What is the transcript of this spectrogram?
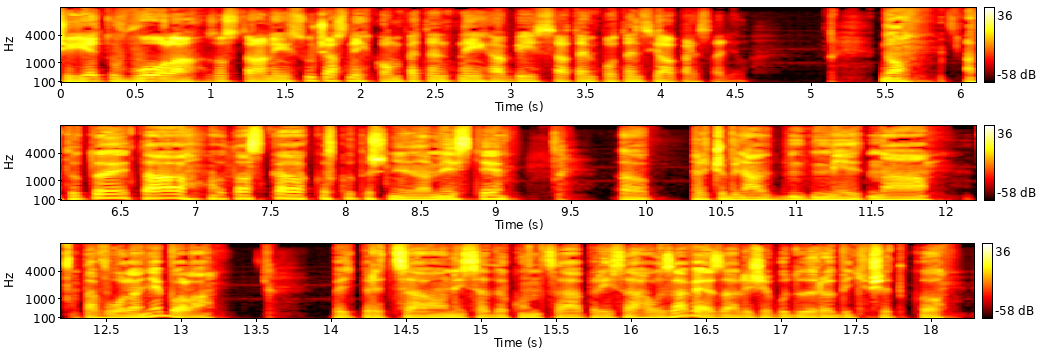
či je tu vôľa zo strany súčasných kompetentných, aby sa ten potenciál presadil. No a toto je tá otázka ako skutočne na mieste. Prečo by na, na, tá vôľa nebola? Veď predsa oni sa dokonca prísahou zaviazali, že budú robiť všetko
